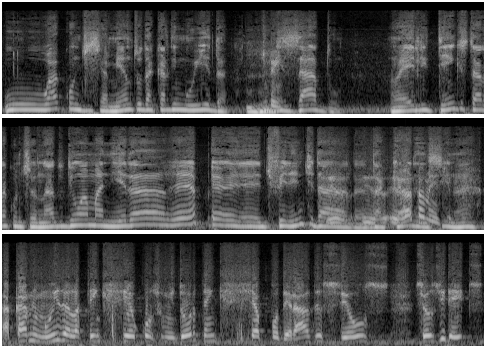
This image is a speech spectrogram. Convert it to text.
o acondicionamento da carne moída, uhum. do guisado. Não é? Ele tem que estar acondicionado de uma maneira é, é, é diferente da, da, da carne em si, né? A carne moída, ela tem que ser, o consumidor tem que se apoderar dos seus, seus direitos.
